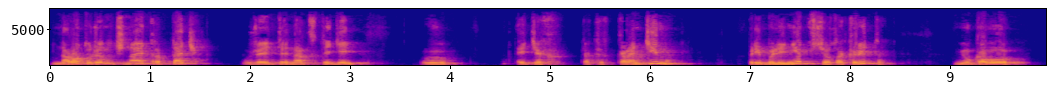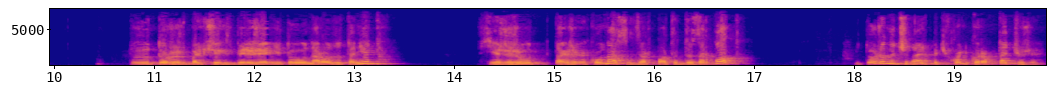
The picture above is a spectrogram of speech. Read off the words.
Народ уже начинает роптать, уже 13-й день э, этих, как их, карантина. Прибыли нет, все закрыто. Ни у кого тоже больших сбережений-то у народа-то нет. Все же живут так же, как и у нас, от зарплаты до зарплаты. И тоже начинают потихоньку роптать уже.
